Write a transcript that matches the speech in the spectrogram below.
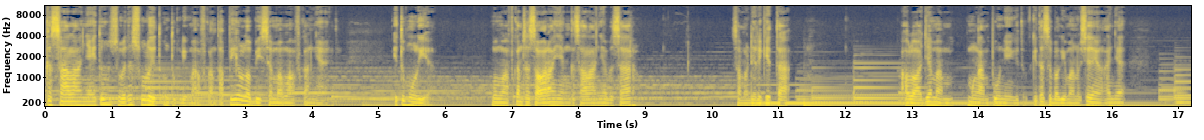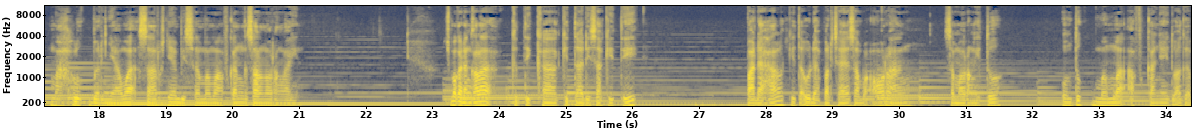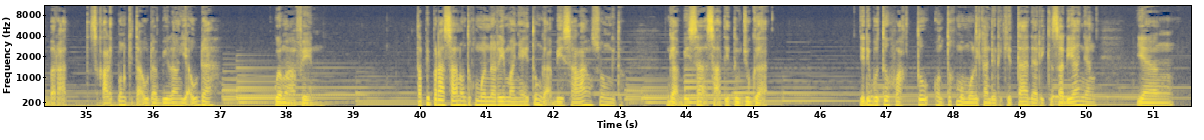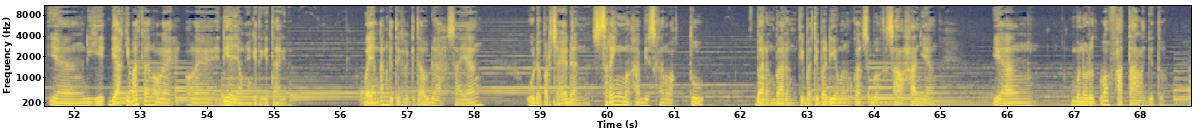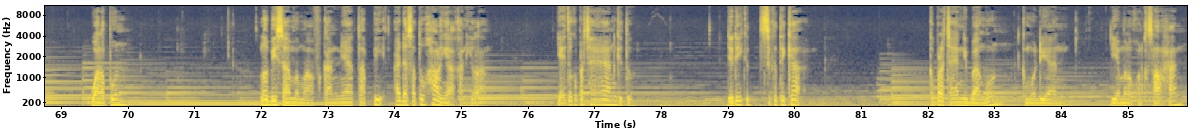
kesalahannya itu sebenarnya sulit untuk dimaafkan. Tapi lo bisa memaafkannya gitu. Itu mulia memaafkan seseorang yang kesalahannya besar sama diri kita Allah aja mengampuni gitu kita sebagai manusia yang hanya makhluk bernyawa seharusnya bisa memaafkan kesalahan orang lain. Cuma kadangkala ketika kita disakiti, padahal kita udah percaya sama orang, sama orang itu, untuk memaafkannya itu agak berat. Sekalipun kita udah bilang ya udah, gue maafin. Tapi perasaan untuk menerimanya itu nggak bisa langsung gitu, nggak bisa saat itu juga jadi butuh waktu untuk memulihkan diri kita dari kesedihan yang yang yang di, diakibatkan oleh oleh dia yang menyakiti kita gitu. Bayangkan ketika kita udah sayang, udah percaya dan sering menghabiskan waktu bareng-bareng, tiba-tiba dia melakukan sebuah kesalahan yang yang menurut lo fatal gitu. Walaupun lo bisa memaafkannya, tapi ada satu hal yang akan hilang yaitu kepercayaan gitu. Jadi seketika kepercayaan dibangun kemudian dia melakukan kesalahan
